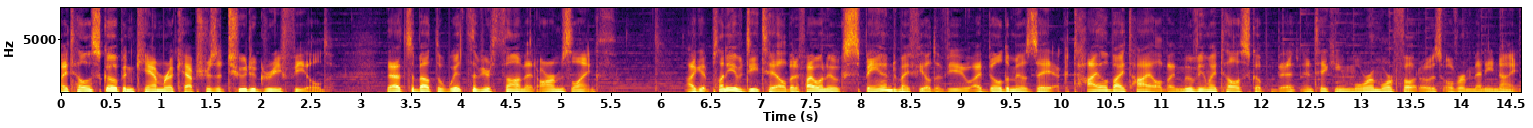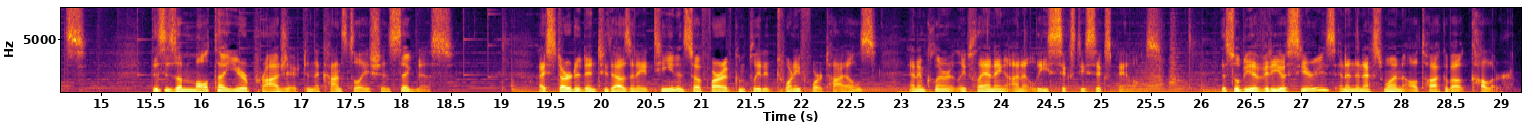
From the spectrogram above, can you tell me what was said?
My telescope and camera captures a 2 degree field. That's about the width of your thumb at arm's length. I get plenty of detail, but if I want to expand my field of view, I build a mosaic tile by tile by moving my telescope a bit and taking more and more photos over many nights. This is a multi year project in the constellation Cygnus. I started in 2018 and so far I've completed 24 tiles, and I'm currently planning on at least 66 panels. This will be a video series, and in the next one, I'll talk about color.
